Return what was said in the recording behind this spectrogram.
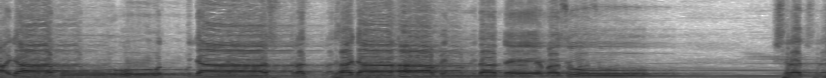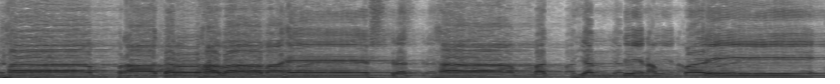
अयापूत्या श्रद्धजा विन्दते वसु। श्रद्धां प्रातर्हवामहे श्रद्धां मध्यं दिनं परे।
